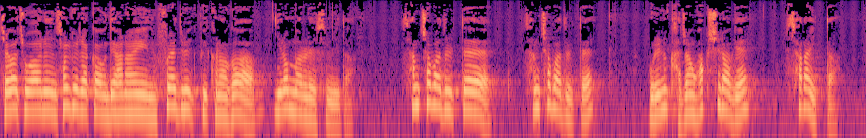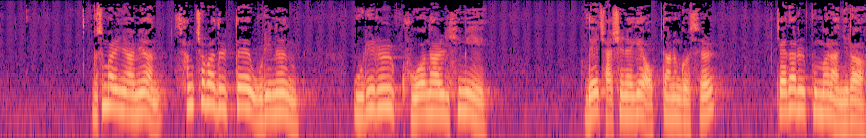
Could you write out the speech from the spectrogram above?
제가 좋아하는 설교자 가운데 하나인 프레드릭 비크너가 이런 말을 했습니다. 상처받을 때, 상처받을 때 우리는 가장 확실하게 살아있다. 무슨 말이냐면 상처받을 때 우리는 우리를 구원할 힘이 내 자신에게 없다는 것을 깨달을 뿐만 아니라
